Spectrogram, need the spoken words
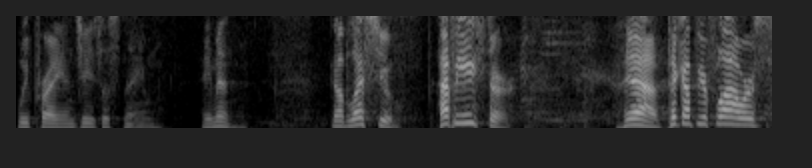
we pray in Jesus' name. Amen. God bless you. Happy Easter. Yeah, pick up your flowers.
